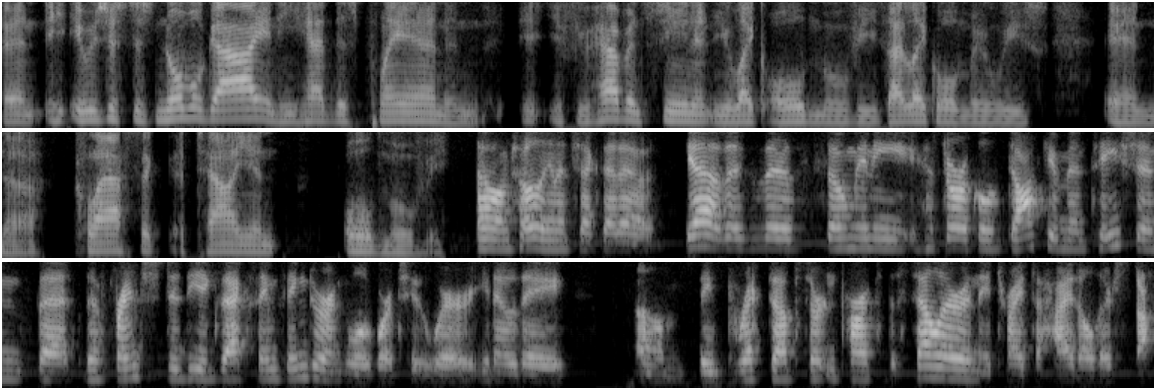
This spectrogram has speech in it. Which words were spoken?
and it was just this normal guy and he had this plan and if you haven't seen it and you like old movies i like old movies and uh, classic italian old movie Oh, I'm totally gonna check that out. Yeah, there's, there's so many historical documentations that the French did the exact same thing during World War II, where you know they um, they bricked up certain parts of the cellar and they tried to hide all their stuff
